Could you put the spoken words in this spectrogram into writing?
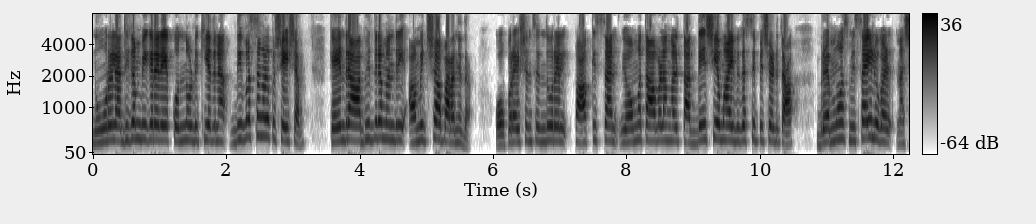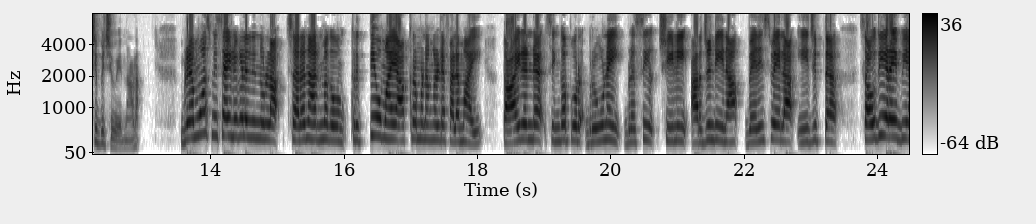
നൂറിലധികം ഭീകരരെ കൊന്നൊടുക്കിയതിന് ദിവസങ്ങൾക്കു ശേഷം കേന്ദ്ര ആഭ്യന്തരമന്ത്രി അമിത്ഷാ പറഞ്ഞത് ഓപ്പറേഷൻ സിന്ദൂറിൽ പാകിസ്ഥാൻ വ്യോമതാവളങ്ങൾ തദ്ദേശീയമായി വികസിപ്പിച്ചെടുത്ത ബ്രഹ്മോസ് മിസൈലുകൾ നശിപ്പിച്ചു എന്നാണ്. ബ്രഹ്മോസ് മിസൈലുകളിൽ നിന്നുള്ള ചലനാത്മകവും കൃത്യവുമായ ആക്രമണങ്ങളുടെ ഫലമായി Thailand Singapore Brunei Brazil Chile Argentina Venezuela Egypt Saudi Arabia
